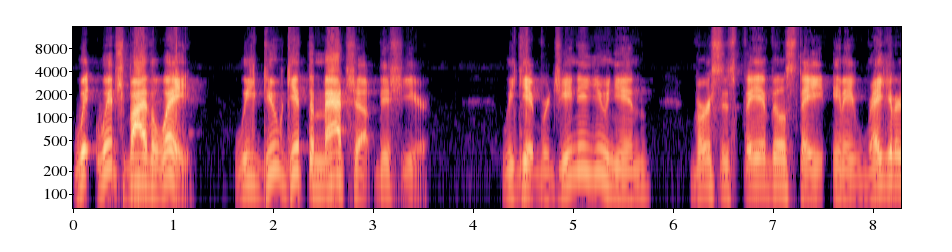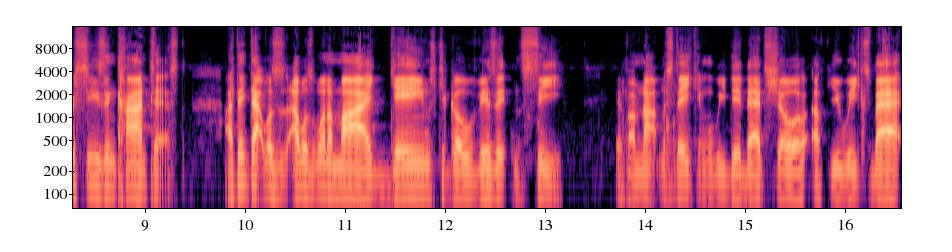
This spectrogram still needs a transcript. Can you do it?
which, which by the way, we do get the matchup this year. We get Virginia Union versus Fayetteville State in a regular season contest. I think that was I was one of my games to go visit and see, if I'm not mistaken, when we did that show a, a few weeks back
